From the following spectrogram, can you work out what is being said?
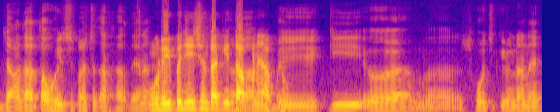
ਜ਼ਿਆਦਾ ਤਾਂ ਉਹੀ ਸਪਸ਼ਟ ਕਰ ਸਕਦੇ ਆ ਨਾ। ਉਹ ਰੀਪੋਜੀਸ਼ਨ ਤਾਂ ਕੀਤਾ ਆਪਣੇ ਆਪ ਨੂੰ। ਵੀ ਕੀ ਅਹ, ਸੋਚ ਕੇ ਉਹਨਾਂ ਨੇ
